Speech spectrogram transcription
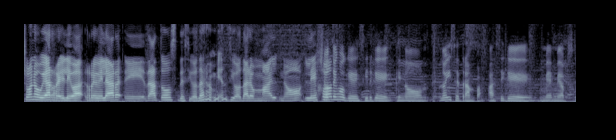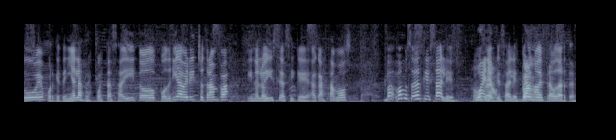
Yo no voy a revelar eh, datos de si votaron bien, si votaron mal, no, lejos. Yo tengo que decir que, no, hice trampa, así que me, abstuve porque tenía las respuestas ahí y todo. Podría haber hecho trampa y no lo hice, así que acá estamos. Va- vamos a ver qué sale. Vamos Bueno, a ver qué sale. Espero no defraudarte.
